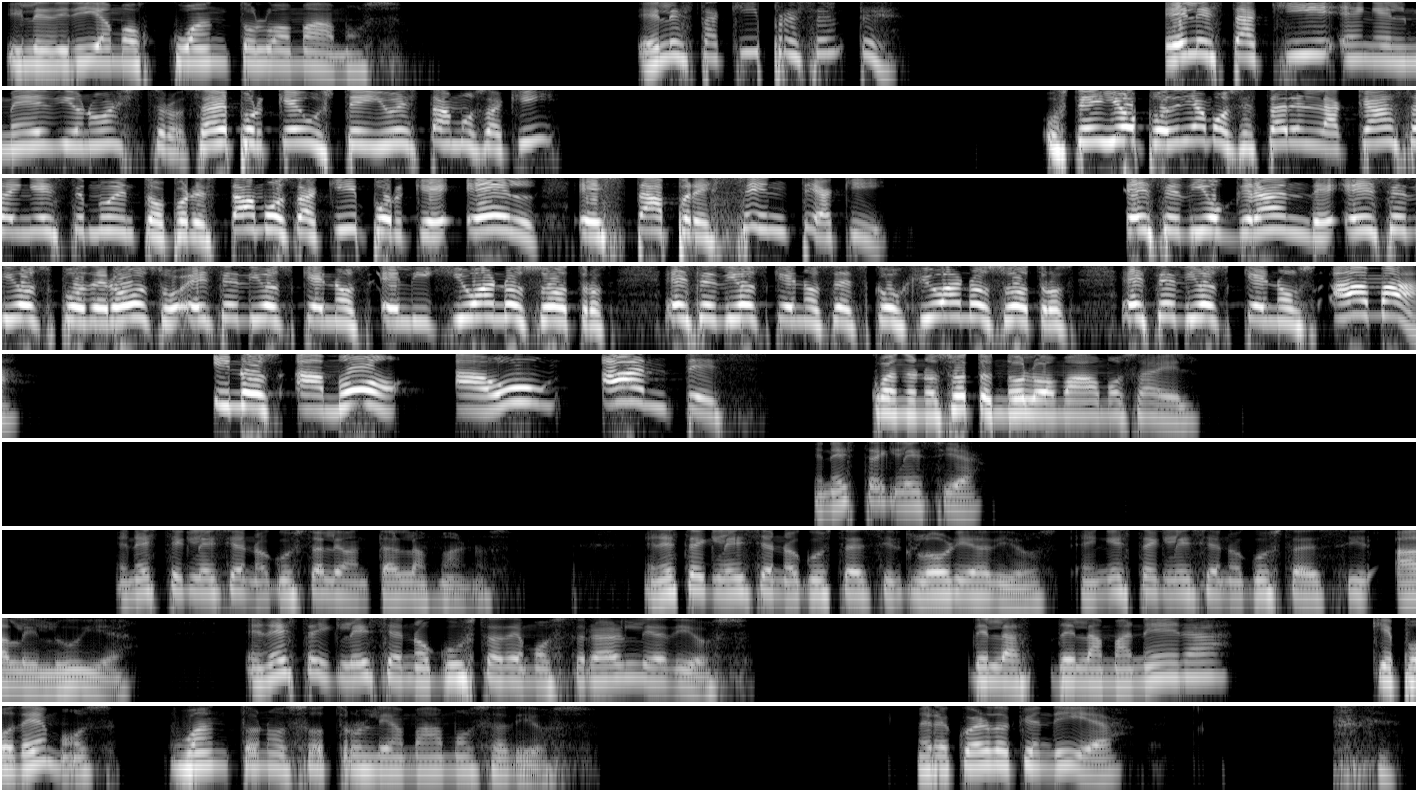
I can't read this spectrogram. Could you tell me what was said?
y le diríamos cuánto lo amamos. Él está aquí presente. Él está aquí en el medio nuestro. ¿Sabe por qué usted y yo estamos aquí? Usted y yo podríamos estar en la casa en este momento, pero estamos aquí porque Él está presente aquí. Ese Dios grande, ese Dios poderoso, ese Dios que nos eligió a nosotros, ese Dios que nos escogió a nosotros, ese Dios que nos ama y nos amó aún antes cuando nosotros no lo amábamos a Él. En esta iglesia en esta iglesia nos gusta levantar las manos. En esta iglesia nos gusta decir gloria a Dios. En esta iglesia nos gusta decir aleluya. En esta iglesia nos gusta demostrarle a Dios de la, de la manera que podemos cuánto nosotros le amamos a Dios. Me recuerdo que un día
